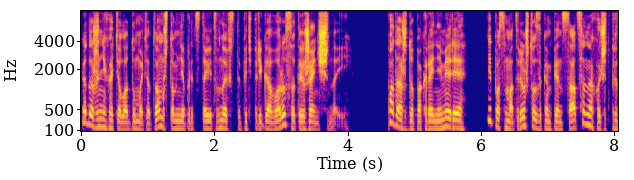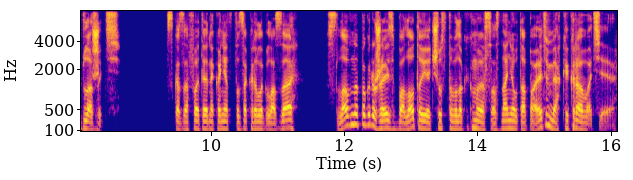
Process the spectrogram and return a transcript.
я даже не хотела думать о том, что мне предстоит вновь вступить в переговоры с этой женщиной. Подожду, по крайней мере, и посмотрю, что за компенсацию она хочет предложить. Сказав это, я наконец-то закрыла глаза. Словно погружаясь в болото, я чувствовала, как мое сознание утопает в мягкой кровати.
